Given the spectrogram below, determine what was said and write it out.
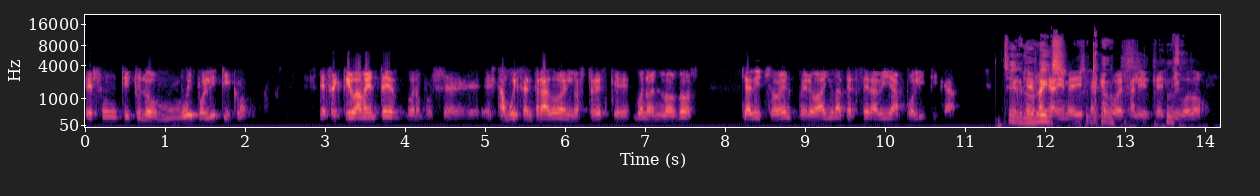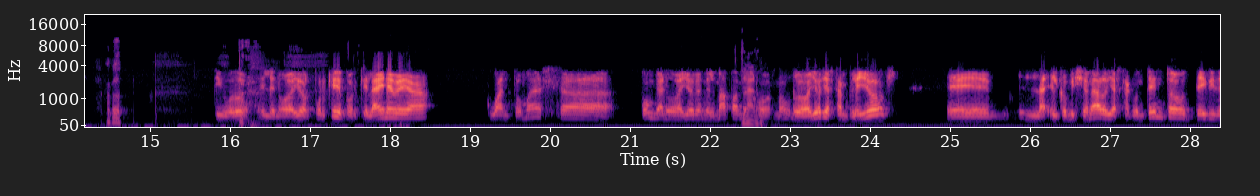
es un título muy político, efectivamente, bueno, pues eh, está muy centrado en los tres que, bueno, en los dos que ha dicho él, pero hay una tercera vía política, que es la que a mí me dice que puede salir, que es Tibodó. Tibodó, el de Nueva York. ¿Por qué? Porque la NBA, cuanto más uh, ponga Nueva York en el mapa mejor, ¿no? Nueva York ya está en playoffs, eh, el comisionado ya está contento, David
